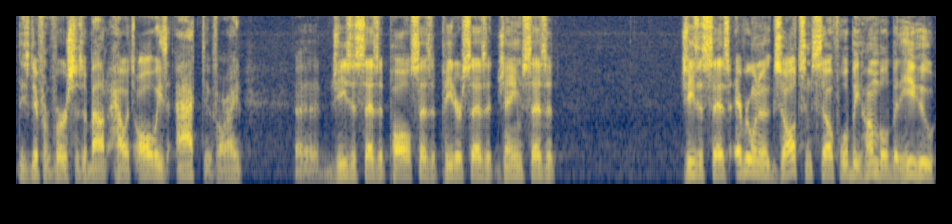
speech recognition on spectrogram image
these different verses about how it's always active, all right? Uh, Jesus says it, Paul says it, Peter says it, James says it. Jesus says, Everyone who exalts himself will be humbled, but he who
